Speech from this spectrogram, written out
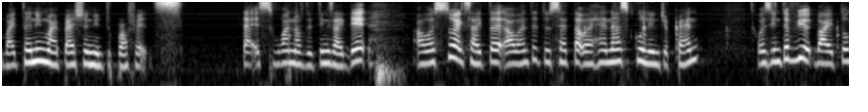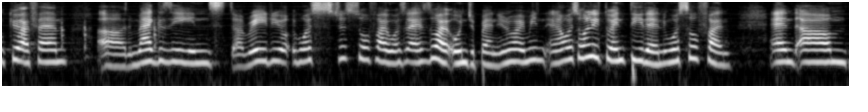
by turning my passion into profits. That is one of the things I did. I was so excited. I wanted to set up a henna school in Japan. I was interviewed by Tokyo FM, uh, the magazines, the radio. It was just so fun. It was as though I owned Japan, you know what I mean? And I was only 20 then. It was so fun. And, um,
